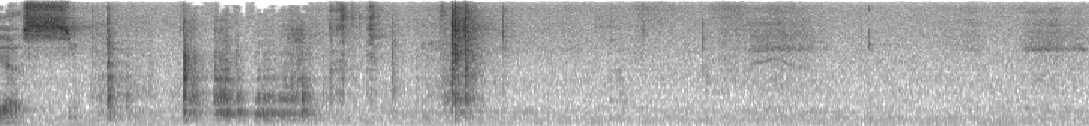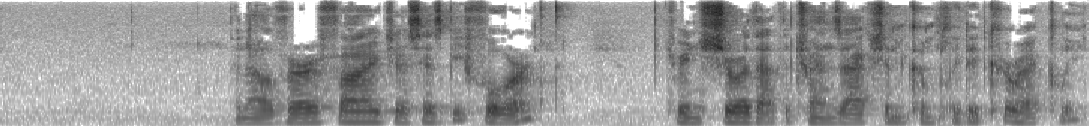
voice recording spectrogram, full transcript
yes and I'll verify just as before to ensure that the transaction completed correctly.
